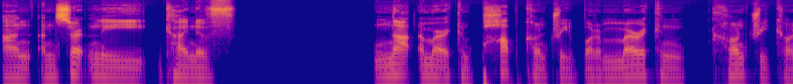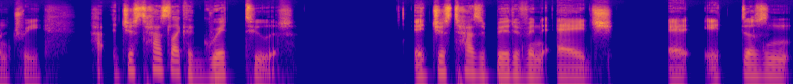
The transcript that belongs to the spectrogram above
and and certainly kind of not American pop country, but American country country, it just has like a grit to it. It just has a bit of an edge. It, it doesn't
